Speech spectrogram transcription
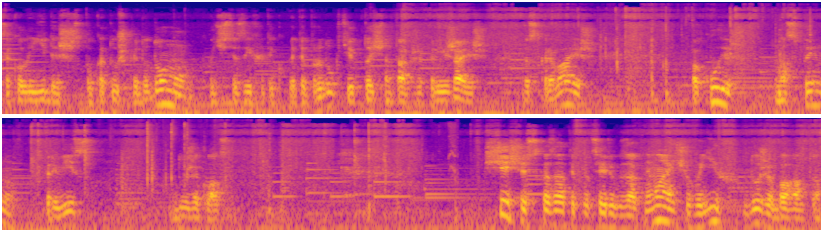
Це коли їдеш з покатушки додому, хочеться заїхати купити продуктів, точно так же приїжджаєш, розкриваєш, пакуєш на спину, привіз. Дуже класно. Ще щось сказати про цей рюкзак немає чого, їх дуже багато.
